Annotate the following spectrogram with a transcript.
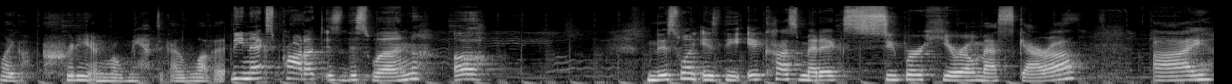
like pretty and romantic. I love it. The next product is this one. Oh, this one is the IT Cosmetics Superhero Mascara. I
